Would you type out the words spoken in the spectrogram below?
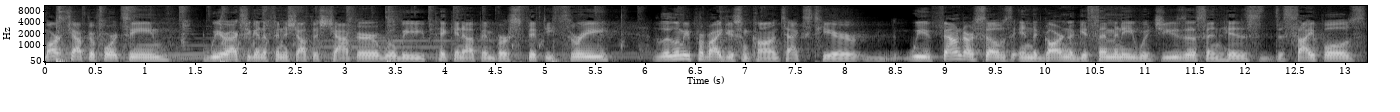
Mark chapter 14. We are actually going to finish out this chapter. We'll be picking up in verse 53. Let me provide you some context here. We've found ourselves in the Garden of Gethsemane with Jesus and his disciples.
